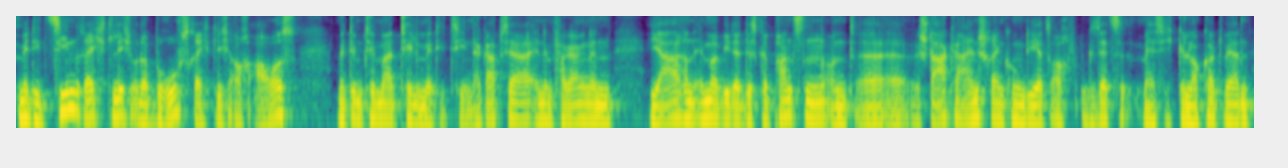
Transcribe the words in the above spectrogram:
medizinrechtlich oder berufsrechtlich auch aus mit dem Thema Telemedizin? Da gab es ja in den vergangenen Jahren immer wieder Diskrepanzen und äh, starke Einschränkungen, die jetzt auch gesetzmäßig gelockert werden.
